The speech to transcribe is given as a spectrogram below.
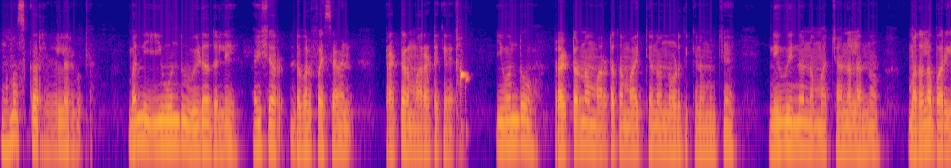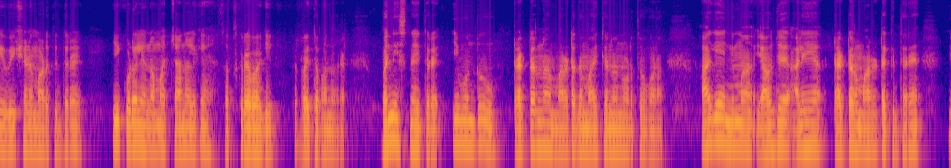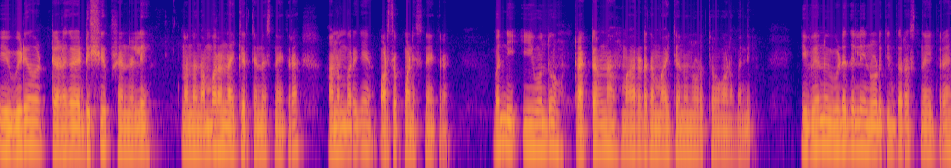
ನಮಸ್ಕಾರ ಎಲ್ಲರಿಗೂ. ಬನ್ನಿ ಈ ಒಂದು ವಿಡಿಯೋದಲ್ಲಿ Eicher double five seven tractor ಮಾರಾಟಕ್ಕಿದೆ ಈ ಒಂದು ಟ್ರ್ಯಾಕ್ಟರ್ನ ಮಾರಾಟದ ಮಾಹಿತಿಯನ್ನು ನೋಡೋದಕ್ಕಿಂತ ಮುಂಚೆ ನೀವು ಇನ್ನೂ ನಮ್ಮ ಚಾನಲನ್ನು ಮೊದಲ ಬಾರಿಗೆ ವೀಕ್ಷಣೆ ಮಾಡುತ್ತಿದ್ದರೆ ಈ ಕೂಡಲೇ ನಮ್ಮ ಚಾನಲ್ಗೆ ಸಬ್ಸ್ಕ್ರೈಬ್ ಆಗಿ ರೈತ ಬಾಂಧವರೇ. ಬನ್ನಿ ಸ್ನೇಹಿತರೆ, ಈ ಒಂದು ಟ್ರ್ಯಾಕ್ಟರ್ನ ಮಾರಾಟದ ಮಾಹಿತಿಯನ್ನು ನೋಡ್ತಾ ಹೋಗೋಣ. ಹಾಗೆ ನಿಮ್ಮ ಯಾವುದೇ ಹಳೆಯ ಟ್ರ್ಯಾಕ್ಟರ್ ಮಾರಾಟಕ್ಕಿದ್ದರೆ ಈ ವಿಡಿಯೋ ಕೆಳಗಡೆ ಡಿಸ್ಕ್ರಿಪ್ಷನ್ನಲ್ಲಿ ನನ್ನ ನಂಬರನ್ನು ಹಾಕಿರ್ತೇನೆ ಸ್ನೇಹಿತರೆ. ಆ ನಂಬರಿಗೆ ವಾಟ್ಸಪ್ ಮಾಡಿ ಸ್ನೇಹಿತರೆ. ಬನ್ನಿ ಈ ಒಂದು ಟ್ರ್ಯಾಕ್ಟರ್ನ ಮಾರಾಟದ ಮಾಹಿತಿಯನ್ನು ನೋಡುತ್ತಾ ಹೋಗೋಣ ಬನ್ನಿ. ನೀವೇನು ವಿಡಿಯೋದಲ್ಲಿ ನೋಡುತ್ತಿದ್ದಾರ ಸ್ನೇಹಿತರೆ?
